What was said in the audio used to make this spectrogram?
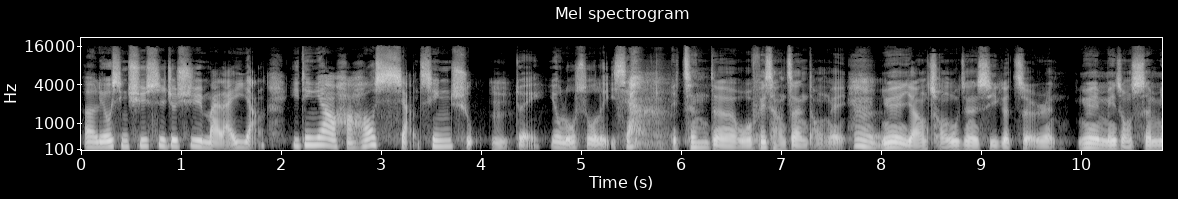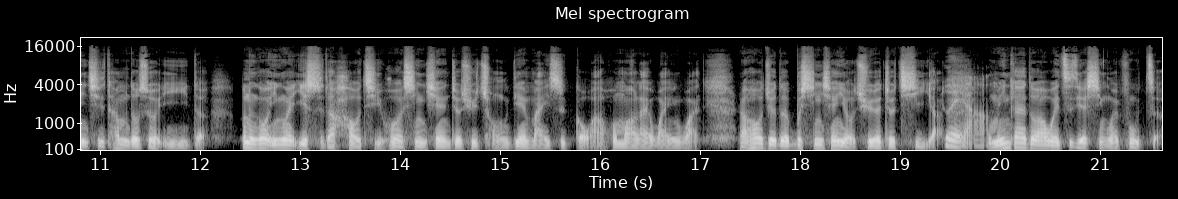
呃流行趋势就去买来养，一定要好好想清楚。嗯，对，又啰嗦了一下。哎，真的，我非常赞同哎，嗯，因为养宠物真的是一个责任，因为每种生命其实它们都是有意义的。不能够因为一时的好奇或新鲜就去宠物店买一只狗啊或猫来玩一玩，然后觉得不新鲜有趣了就弃养。对啊，我们应该都要为自己的行为负责。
